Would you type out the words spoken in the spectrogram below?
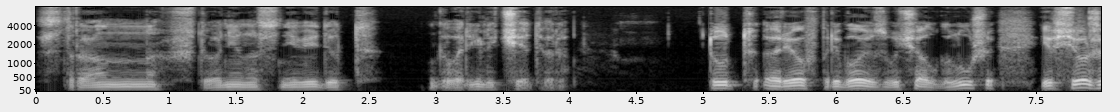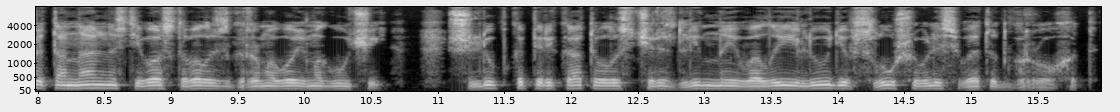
«Странно, что они нас не видят», — говорили четверо. Тут рев прибоя звучал глуше, и все же тональность его оставалась громовой и могучей. Шлюпка перекатывалась через длинные валы, и люди вслушивались в этот грохот.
